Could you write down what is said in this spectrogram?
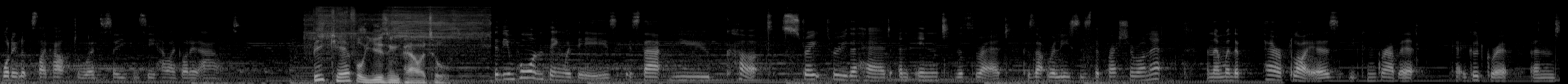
what it looks like afterwards so you can see how I got it out. Be careful using power tools. So the important thing with these is that you cut straight through the head and into the thread because that releases the pressure on it. And then with a pair of pliers, you can grab it, get a good grip and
